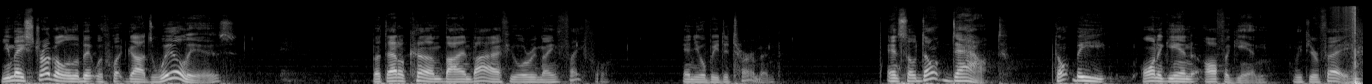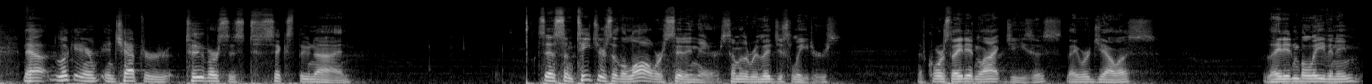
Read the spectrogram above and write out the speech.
You may struggle a little bit with what God's will is, but that'll come by and by if you will remain faithful and you'll be determined. And so don't doubt. Don't be on again, off again with your faith. Now, look in, in chapter 2, verses 6 through 9. It says, Some teachers of the law were sitting there, some of the religious leaders. Of course, they didn't like Jesus, they were jealous. They didn't believe in him,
